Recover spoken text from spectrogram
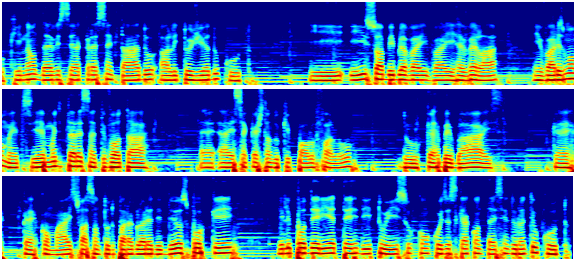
o que não deve ser acrescentado à liturgia do culto. E, e isso a Bíblia vai, vai revelar em vários momentos. E é muito interessante voltar é, a essa questão do que Paulo falou, do quer bebais, quer, quer comais, façam tudo para a glória de Deus, porque ele poderia ter dito isso com coisas que acontecem durante o culto.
